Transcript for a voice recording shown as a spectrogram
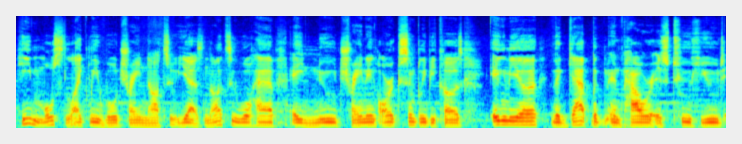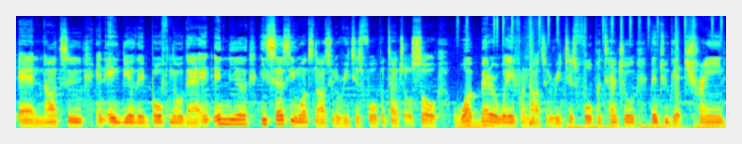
he most likely will train Natsu. Yes, Natsu will have a new training arc simply because because Ignia, the gap in power is too huge, and Natsu and Ignia, they both know that. And Ignia, he says he wants Natsu to reach his full potential. So, what better way for Natsu to reach his full potential than to get trained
